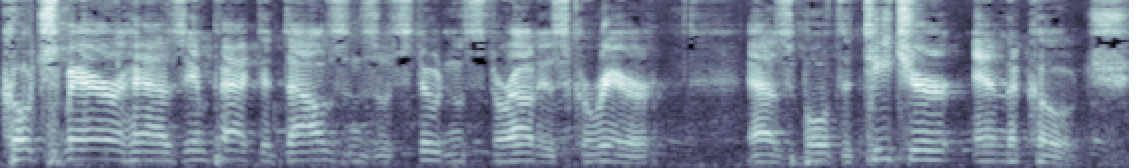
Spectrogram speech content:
Coach Smear has impacted thousands of students throughout his career as both the teacher and the coach.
